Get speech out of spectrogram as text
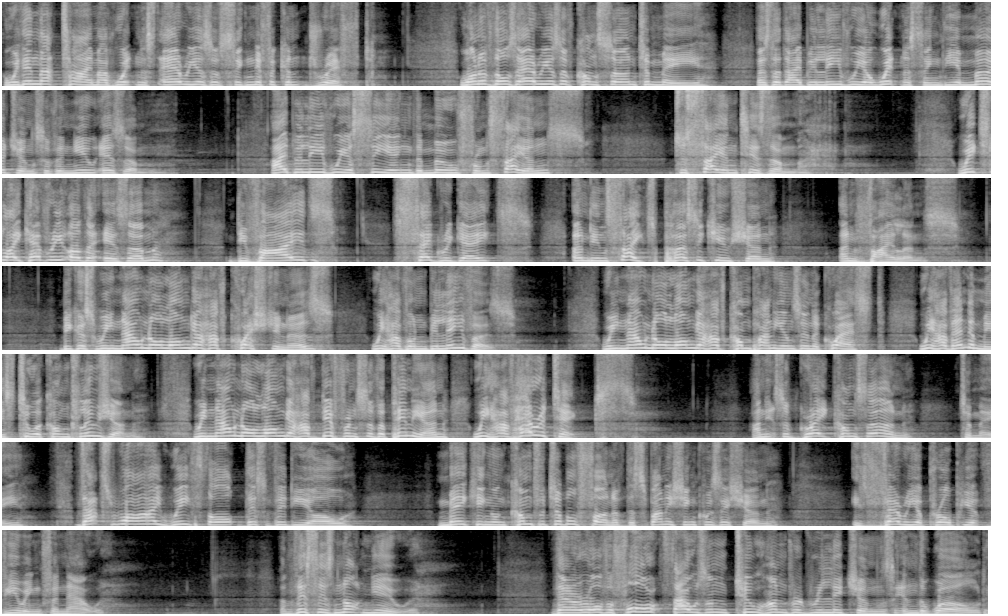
Within that time, I've witnessed areas of significant drift. One of those areas of concern to me is that I believe we are witnessing the emergence of a new ism. I believe we are seeing the move from science to scientism, which, like every other ism, divides segregates, and incites persecution and violence. Because we now no longer have questioners, we have unbelievers. We now no longer have companions in a quest, we have enemies to a conclusion. We now no longer have difference of opinion, we have heretics. And it's of great concern to me. That's why we thought this video, making uncomfortable fun of the Spanish Inquisition, is very appropriate viewing for now. And this is not new. There are over 4,200 religions in the world,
